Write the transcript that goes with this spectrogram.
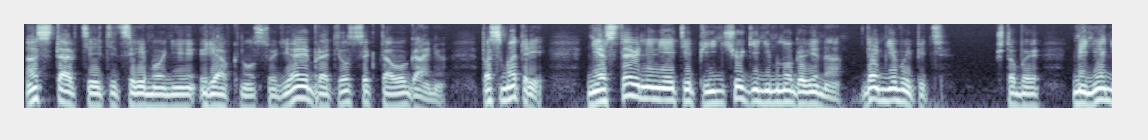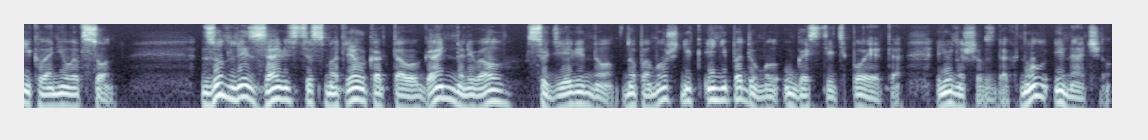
«Оставьте эти церемонии», — рявкнул судья и обратился к Тауганю. «Посмотри, не оставили ли эти пьянчуги немного вина? Дай мне выпить, чтобы меня не клонило в сон». Зун Ли с завистью смотрел, как Таугань наливал судье вино, но помощник и не подумал угостить поэта. Юноша вздохнул и начал.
